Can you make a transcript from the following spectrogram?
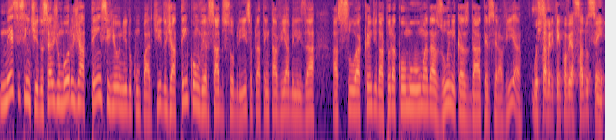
Nesse sentido, Sérgio Moro já tem se reunido com o partido, já tem conversado sobre isso para tentar viabilizar a sua candidatura como uma das únicas da terceira via? Gustavo, ele tem conversado sim.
